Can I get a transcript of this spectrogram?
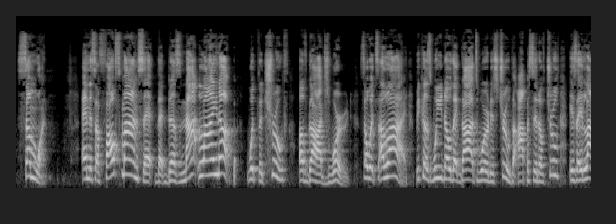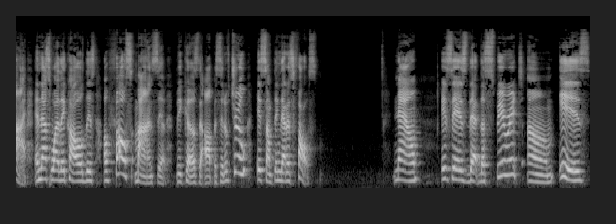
someone. And it's a false mindset that does not line up with the truth of God's word. So it's a lie because we know that God's word is true. The opposite of truth is a lie. And that's why they call this a false mindset because the opposite of true is something that is false. Now, it says that the spirit um, is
